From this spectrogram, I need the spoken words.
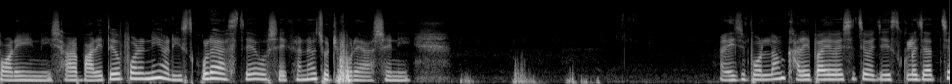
পড়েইনি। সারা বাড়িতেও পড়েনি আর স্কুলে আসছে, ও সেখানেও চটি পরে আসেনি। আর এই যে বললাম, খালি পায়ে এসেছে, ওই যে স্কুলে যাচ্ছে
